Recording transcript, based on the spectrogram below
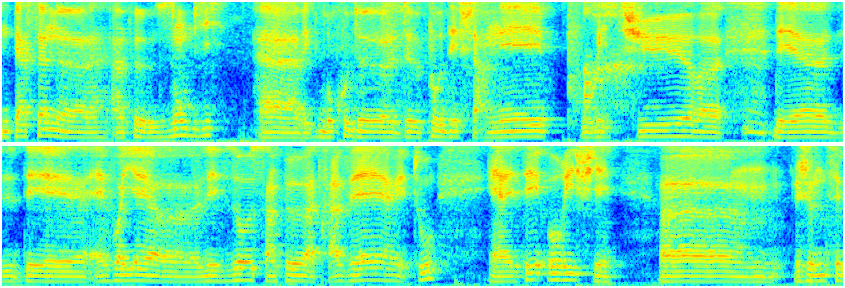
une personne euh, un peu zombie. euh, avec beaucoup de, de peau décharnée, pourriture, euh, des, des, des- elle voyait les os un peu à travers et tout, et elle était horrifiée. Je ne sais,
